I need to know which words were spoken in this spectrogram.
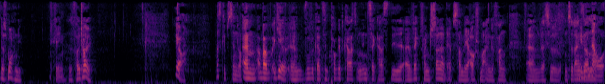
das machen die. okay. Das ist voll toll. Ja, Was gibt's denn noch? Ähm, aber hier, äh, wo wir gerade sind, Pocketcast und Instacast, diese äh, weg von Standard-Apps haben wir ja auch schon mal angefangen, ähm, dass wir uns so langsam. Genau,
